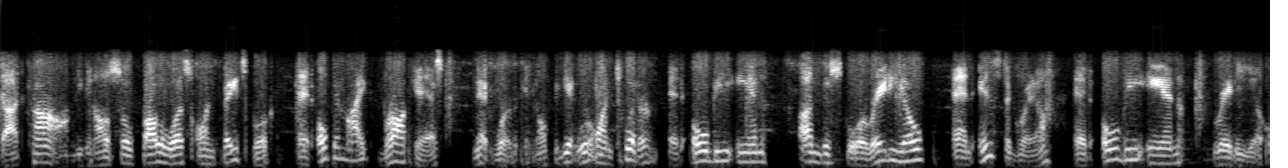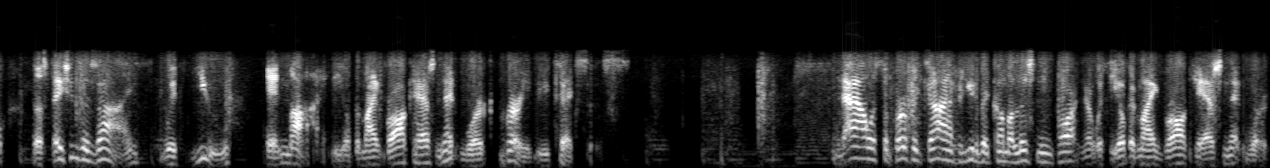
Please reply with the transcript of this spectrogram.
You can also follow us on Facebook at Open Mic Broadcast Network. And don't forget, we're on Twitter at OBN underscore radio and Instagram at OBN Radio. The station designed with you in mind. The Open Mic Broadcast Network, Prairie View, Texas. Now is the perfect time for you to become a listening partner with the Open Mic Broadcast Network.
